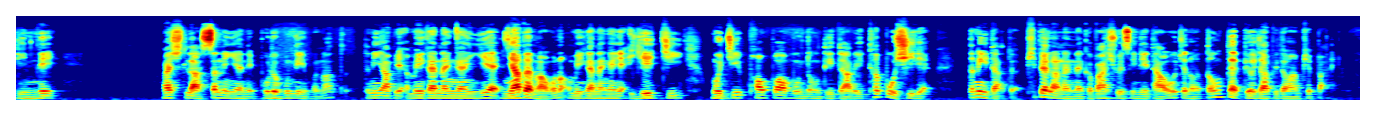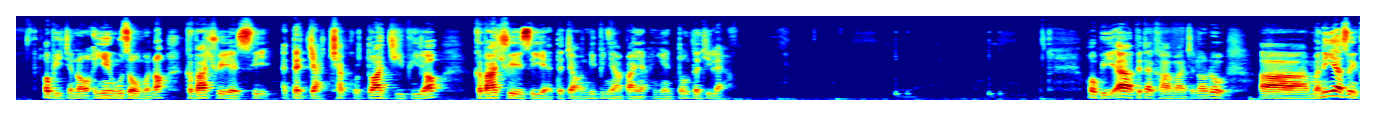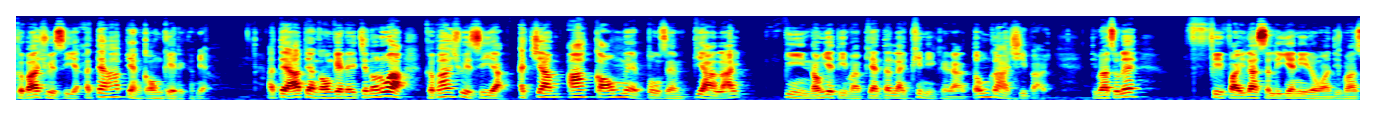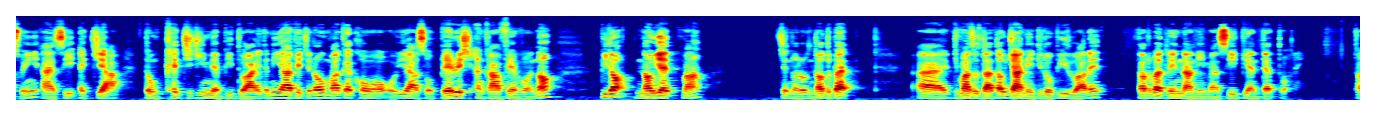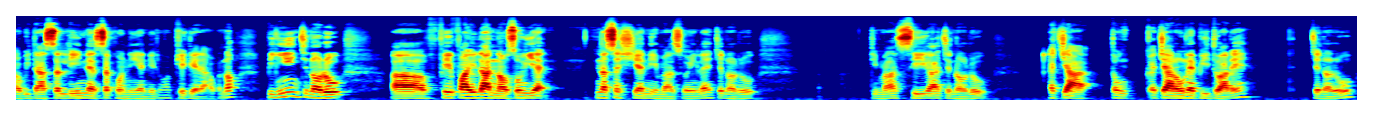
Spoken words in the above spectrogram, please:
ဒီနေ့မတ်လ12ရက်နေ့ဗုဒ္ဓဘုနေ့ပေါ့နော်တနည်းအားဖြင့်အမေရိကန်နိုင်ငံရဲ့ညဘက်မှာပေါ့နော်အမေရိကန်နိုင်ငံရဲ့အရေးကြီးငွေကြေးဖောင်းပွားမှုနှုန်းဒေတာတွေထွက်ဖို့ရှိတဲ့တနည်းတာအတွက်ဖြစ်ပျက်လာနိုင်တဲ့ကမ္ဘာရွှေစည်းနေတာကိုကျွန်တော်သုံးသက်ပြောကြားပေးသွားမှာဖြစ်ပါတယ်ဟုတ်ပြီကျွန်တော်အရင်ဦးဆုံးပေါ့နော်ကမ္ဘာရွှေရဲ့စီအတက်ကြချက်ကိုတွားကြည့်ပြီးတော့ကမ္ဘာရွှေစီရဲ့အတက်ကြောင်ဤပညာပိုင်းအရင်သုံးသက်ကြည့်လိုက်အောင်ဟုတ်ပြီအဲ့ဖြစ်တဲ့ခါမှာကျွန်တော်တို့အာမနေ့ကဆိုရင်ကမ္ဘာရွှေစီကအတက်အားပြန်ကောင်းခဲ့တယ်ခင်ဗျ အတက်အားပြန်ကောင်းခဲ့တယ်ကျွန်တော်တို့ကကမ္ဘာရွှေစီကအကြမ်းအားကောင်းမဲ့ပုံစံပြလိုက်ပြီးရင်နောက်ရက်ဒီမှာပြန်တက်လိုက်ဖြစ်နေကြတာ၃ခါရှိပါပြီဒီမှာဆိုလဲဖေဖိုင်လာ14ရက်နေ့တော့ဒီမှာဆိုရင်အာစီအကြတုံခက်ကြီးကြီးနဲ့ပြီးသွားတယ်တနည်းအားဖြင့်ကျွန်တော်တို့ market ခုံရဆို bearish engulfing ပေါ့နော်ပြီးတော့နောက်ရက်မှာကျွန်တော်တို့နောက်တစ်ပတ်အဲဒီမှာဆိုတာတောက်ကြနေဒီလိုပြီးသွားတယ်နောက်တစ်ပတ်တင်းနာနေမှာဈေးပြန်တက်သွားတယ်တော့ပြီးဒါ14နဲ့19ရက်နေ့တော့ဖြစ်ခဲ့တာပေါ့နော်ပြီးရင်ကျွန်တော်တို့အာဖေဖိုင်လာနောက်ဆုံးရက် 28ရက်နေ့မှာဆိုရင်လည်းကျွန်တော်တို့ဒီမှာဈေးကကျွန်တော်တို့အကြတုံအကြလုံးနဲ့ပြီးသွားတယ်ကျွန်တော်တို့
